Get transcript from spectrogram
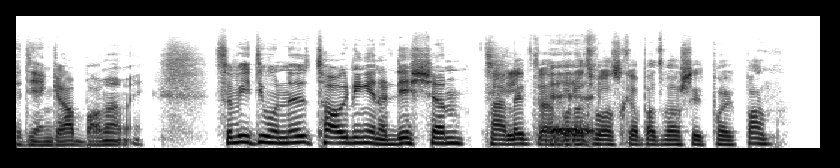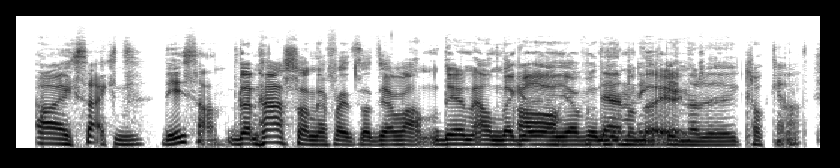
ett gäng grabbar med mig. Så vi tog en uttagning, en audition. Härligt, vi har båda Eh. två skapat varsitt pojkband. Ja, exakt. Mm. Det är sant. Den här känner jag faktiskt att jag vann. Det är den enda grejen jag vunnit den mot dig. vinner du klockrent.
